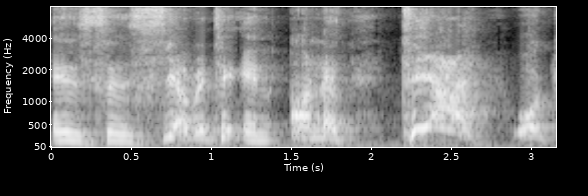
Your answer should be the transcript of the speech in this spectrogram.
in sincerity, in honest, tia, what?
